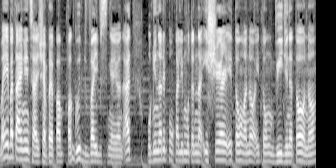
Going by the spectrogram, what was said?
may iba tayo ngayon sa syempre pang pa good vibes ngayon at huwag niyo na rin pong kalimutan na i-share itong ano itong video na to, no?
